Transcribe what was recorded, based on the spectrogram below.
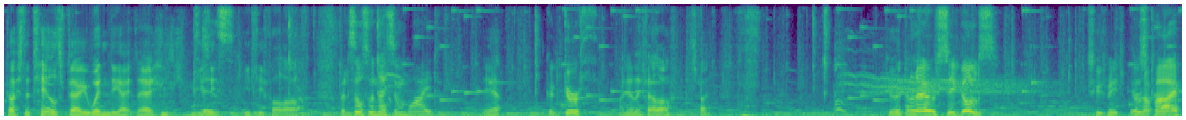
gosh, the tail's very windy out there. You can easily, is. easily fall off. But it's also nice and wide. Yeah, Good girth. I nearly fell off. It's fine. Good. Hello, seagulls. Excuse me. Goes up pie.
